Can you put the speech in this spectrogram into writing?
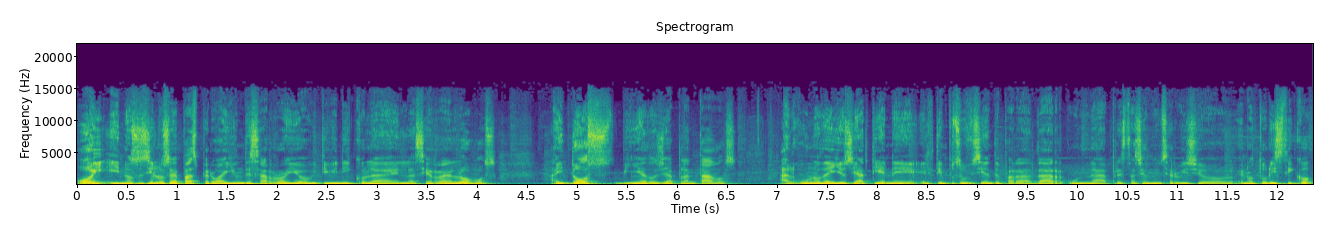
Hoy, y no sé si lo sepas, pero hay un desarrollo vitivinícola en la Sierra de Lobos. Hay dos viñedos ya plantados alguno de ellos ya tiene el tiempo suficiente para dar una prestación de un servicio enoturístico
